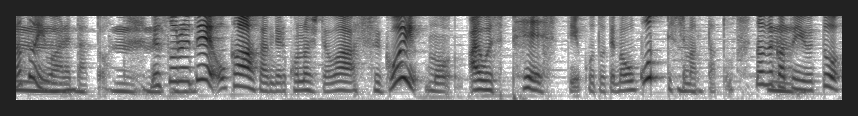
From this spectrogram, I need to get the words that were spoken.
たと言われたと。うん。うん。でそれでお母さんであるこの人はすごいもう「I was pissed」っていうことで、まあ、怒ってしまったと。なぜかというと、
